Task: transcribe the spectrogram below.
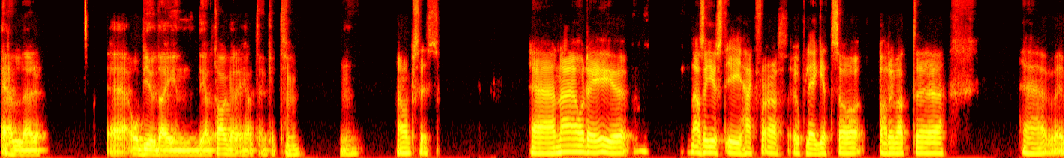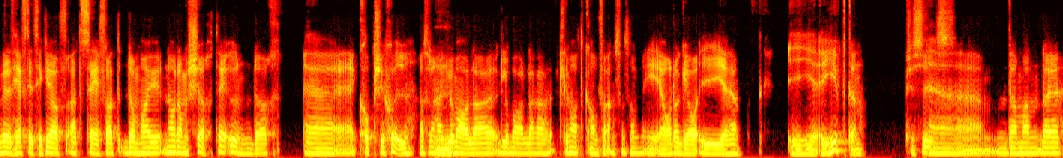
eller eh, och bjuda in deltagare helt enkelt. Ja, precis. Uh, nej, och det är ju, alltså just i Hack for Earth-upplägget så har det varit uh, uh, väldigt häftigt tycker jag att se för att de har ju, nu har de kört det under uh, COP27, alltså den här mm. globala, globala klimatkonferensen som i år då går i, i Egypten. Precis. där man, där,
